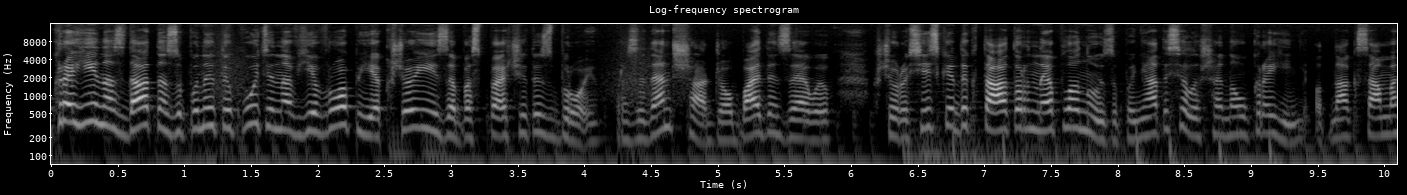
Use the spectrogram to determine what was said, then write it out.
Україна здатна зупинити Путіна в Європі, якщо їй забезпечити зброю. Президент США Джо Байден заявив, що російський диктатор не планує зупинятися лише на Україні. Однак саме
